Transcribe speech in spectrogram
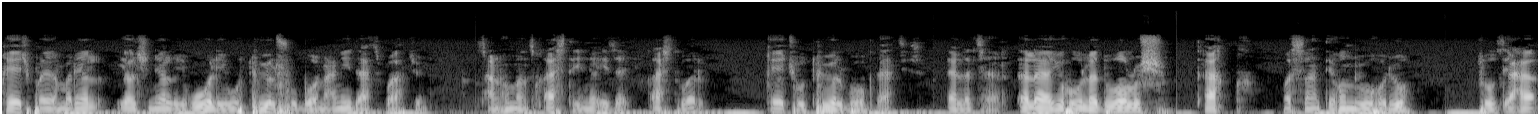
قيش بيه مريل يلشنيل يغولي وتويل شبو معني دات باهتون عن هم قاستين إذا قاستور قيش وتويل بوك داتيس ألا تار. ألا يهو لدولش تاق مسانتي هم يوهريو. تولت إحا.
